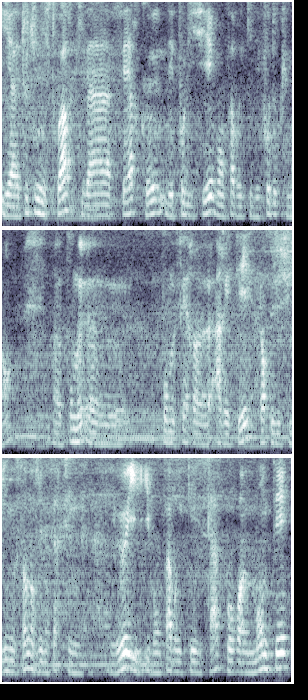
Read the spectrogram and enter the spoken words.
y a toute une histoire qui va faire que des policiers vont fabriquer des faux documents euh, pour, me, pour me faire arrêter alors que je suis innocent dans une affaire criminelle. Et eux, ils vont fabriquer ça pour monter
